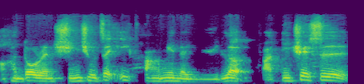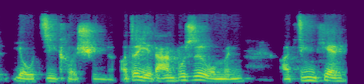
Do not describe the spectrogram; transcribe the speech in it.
啊很多人寻求这一方面的娱乐啊，的确是有迹可循的啊。这也当然不是我们啊今天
